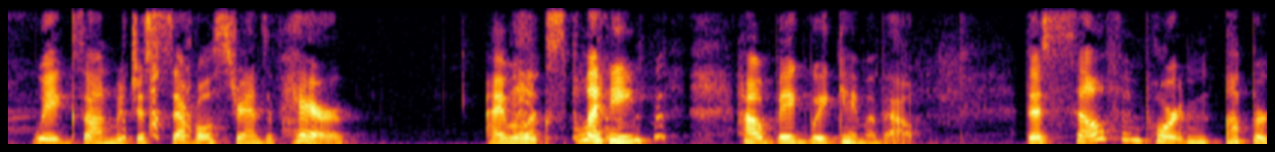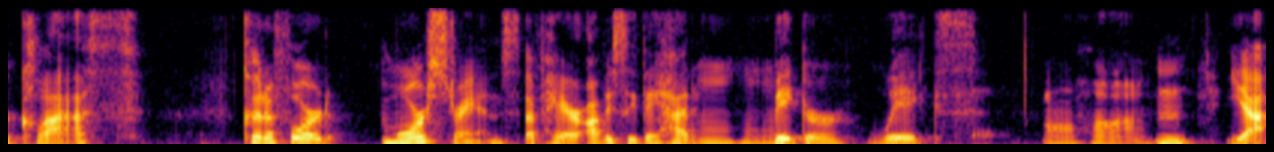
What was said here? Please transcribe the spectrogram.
wigs on with just several strands of hair, I will explain how Big Wig came about. The self important upper class could afford more strands of hair. Obviously, they had bigger wigs. Uh huh. Mm, yeah.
